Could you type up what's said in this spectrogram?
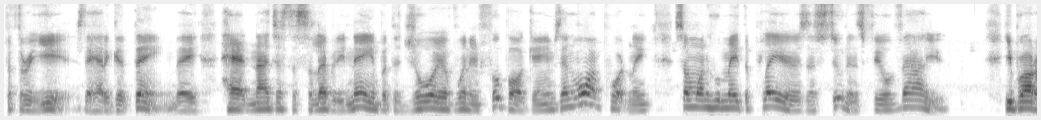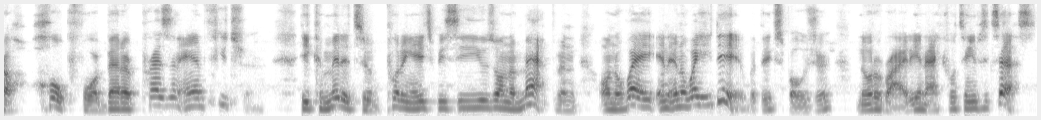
for three years. They had a good thing. They had not just a celebrity name, but the joy of winning football games, and more importantly, someone who made the players and students feel valued. He brought a hope for a better present and future. He committed to putting HBCUs on the map and on the way, and in a way he did with the exposure, notoriety, and actual team success.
